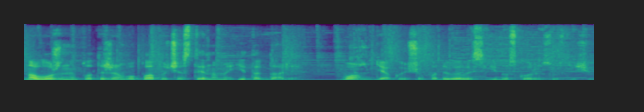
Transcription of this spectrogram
наложеним платежем в оплату частинами і так далі. Вам дякую, що подивились, і до скорих зустрічей.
